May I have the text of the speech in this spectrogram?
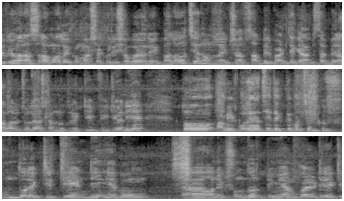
এভরিওয়ান আসসালামু আলাইকুম। আশা করি সবাই অনেক ভালো আছেন। অনলাইন শপ সাব্বির পয়েন্ট থেকে আমি সাব্বির আবারও চলে আসলাম নতুন একটি ভিডিও নিয়ে। তো আমি পরে আছি, দেখতে পাচ্ছেন খুব সুন্দর একটি ট্রেন্ডিং এবং অনেক সুন্দর প্রিমিয়াম কোয়ালিটির একটি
